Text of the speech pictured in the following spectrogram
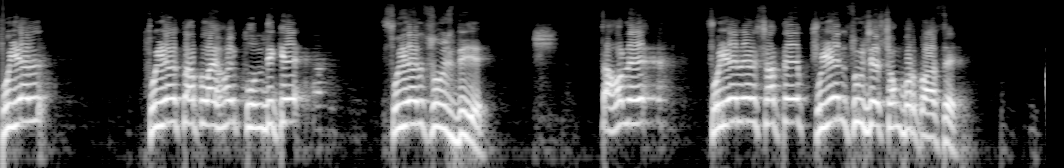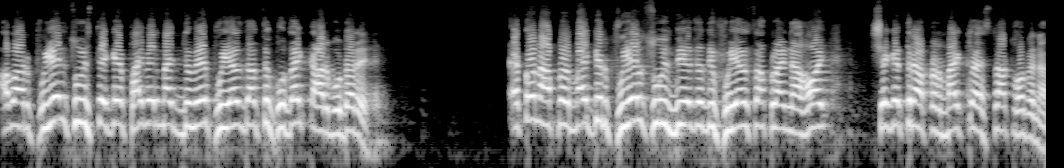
ফুয়েল ফুয়েল সাপ্লাই হয় কোন দিকে? ফুয়েল সুইচ দিয়ে। তাহলে ফুয়েলের সাথে ফুয়েল সুইচের সম্পর্ক আছে। আবার ফুয়েল সুইচ থেকে পাইপের মাধ্যমে ফুয়েল যাচ্ছে কোথায়? কার্বোটারে এখন আপনার বাইকের ফুয়েল সুইচ দিয়ে যদি ফুয়েল সাপ্লাই না হয়, সেক্ষেত্রে আপনার বাইকটা স্টার্ট হবে না।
